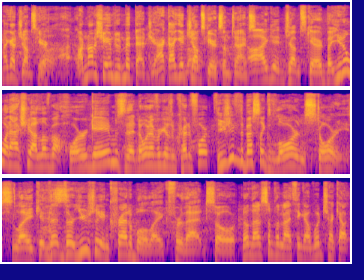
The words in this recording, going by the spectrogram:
I got jump scared. No, I- am not ashamed to admit that, Jack. I get jump scared sometimes. I get jump scared, but you know what? Actually, I love about horror games that no one ever gives them credit for. They usually have the best like lore and stories. Like they're, they're usually incredible, like for that. So no, that's something I think I would check out.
